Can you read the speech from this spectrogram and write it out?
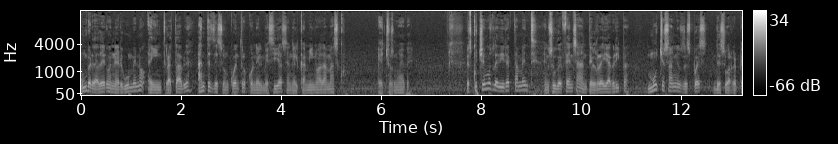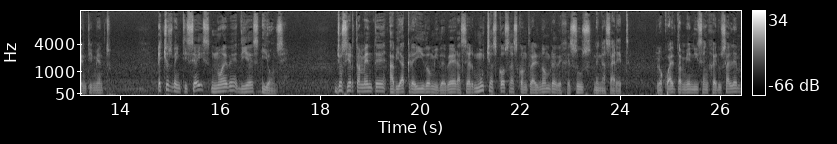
un verdadero energúmeno e intratable antes de su encuentro con el Mesías en el camino a Damasco. Hechos 9. Escuchémosle directamente en su defensa ante el rey Agripa, muchos años después de su arrepentimiento. Hechos 26, 9, 10 y 11. Yo ciertamente había creído mi deber hacer muchas cosas contra el nombre de Jesús de Nazaret, lo cual también hice en Jerusalén.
